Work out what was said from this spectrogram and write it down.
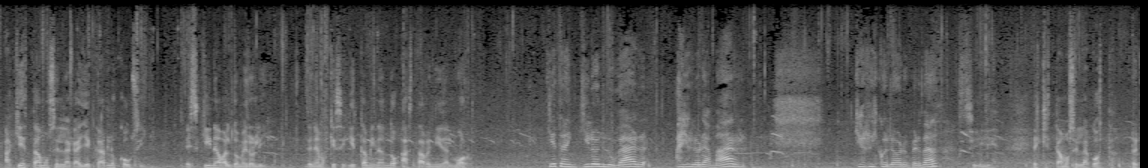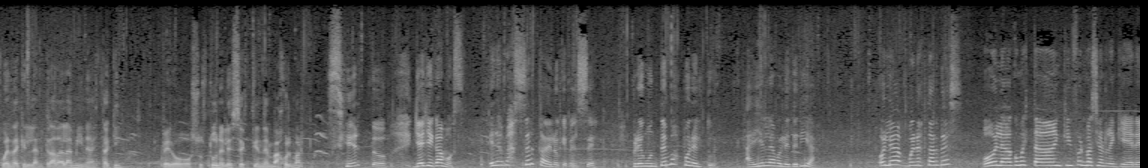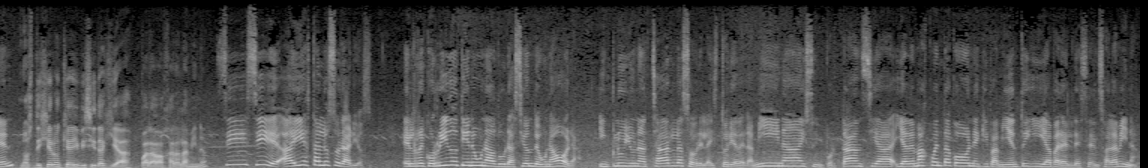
Aquí estamos en la calle Carlos Cousiño, esquina Baldomero Lillo. Tenemos que seguir caminando hasta Avenida El Morro. Qué tranquilo el lugar. Hay olor a mar. Qué rico olor, ¿verdad? Sí, es que estamos en la costa. Recuerda que la entrada a la mina está aquí pero sus túneles se extienden bajo el mar. Cierto, ya llegamos. Era más cerca de lo que pensé. Preguntemos por el tour, ahí en la boletería. Hola, buenas tardes. Hola, ¿cómo están? ¿Qué información requieren? Nos dijeron que hay visitas guiadas para bajar a la mina. Sí, sí, ahí están los horarios. El recorrido tiene una duración de una hora. Incluye una charla sobre la historia de la mina y su importancia y además cuenta con equipamiento y guía para el descenso a la mina.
